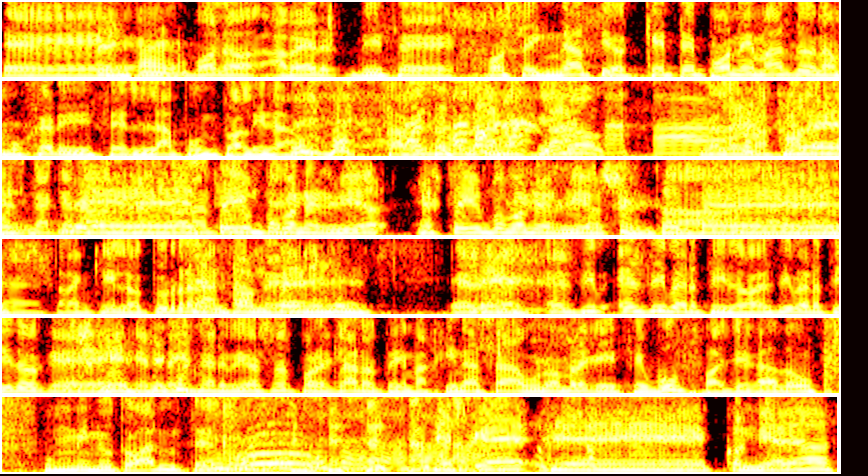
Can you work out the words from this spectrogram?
Eh, Sí. bueno, a ver, dice José Ignacio, ¿qué te pone más de una mujer? Y dice, la puntualidad. ¿Sabes? Me lo imagino, me lo imagino ver, pues que ha quedado en el eh, restaurante. estoy un poco nervioso, estoy un poco nervioso, entonces. "Ah, ya, ya, ya, tranquilo, tú relájate. Entonces, El- es, es divertido, es divertido que, que estéis nerviosos porque claro, te imaginas a un hombre que dice, uff, ha llegado un minuto antes. Es que eh, con mi edad,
